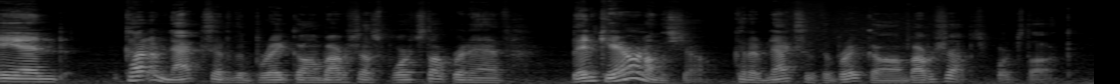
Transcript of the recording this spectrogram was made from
And kind of next after the break on Barbershop Sports Talk, we're going to have Ben Karen on the show. Kind of next with the break on Barbershop Sports Talk.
